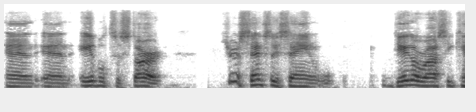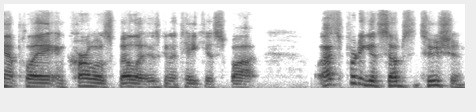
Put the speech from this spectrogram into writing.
and and able to start, you're essentially saying Diego Rossi can't play and Carlos Vela is going to take his spot. That's a pretty good substitution.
